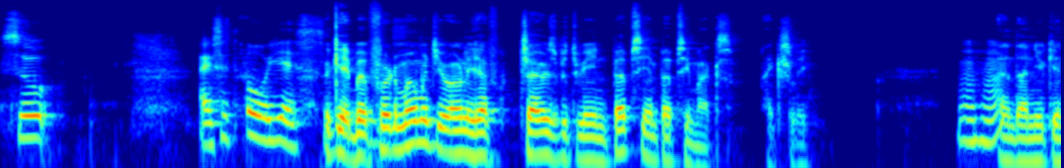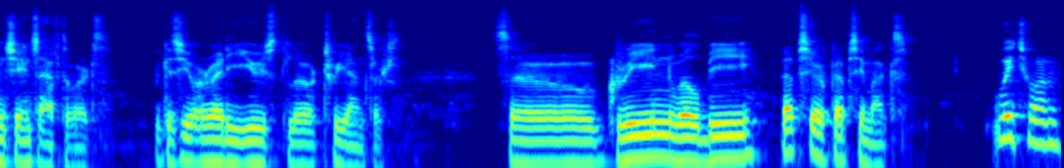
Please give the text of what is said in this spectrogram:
So I said, "Oh yes." Okay, but for the moment you only have choice between Pepsi and Pepsi Max, actually, hmm and then you can change afterwards because you already used your three answers. So green will be Pepsi or Pepsi Max. Which one?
